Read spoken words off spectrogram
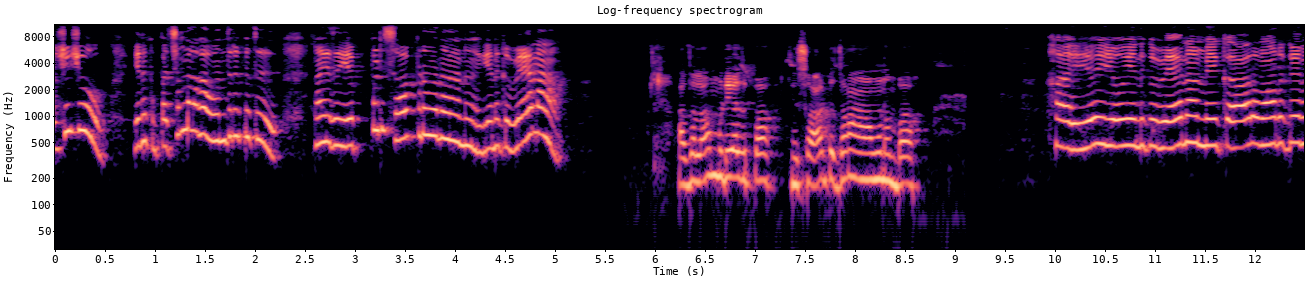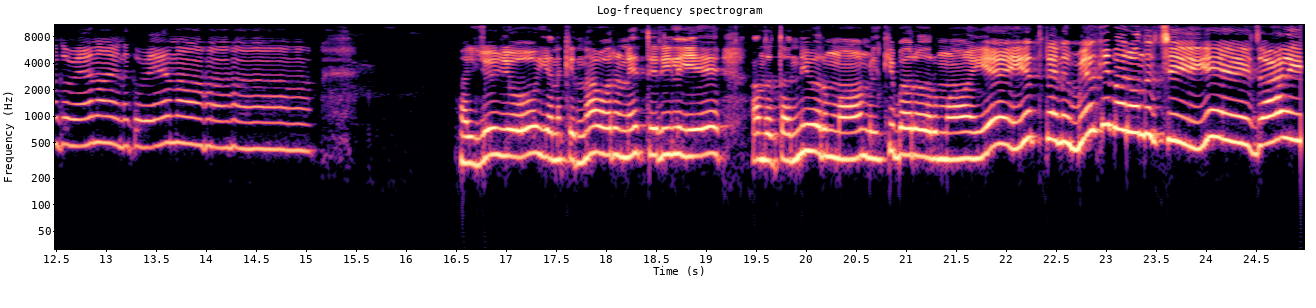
அஷிஷோ எனக்கு பச்சை மிளகா வந்திருக்குது. நான் இதை எப்படி சாப்பிடுவேன் நான்? எனக்கு வேணாம். அதெல்லாம் முடியாதுப்பா. நீ சாப்பிட்டு தான் ஆகணும்பா. ஐயோ எனக்கு வேணாமே. காரமா இருக்கு. எனக்கு வேணாம். எனக்கு வேணாம். ஐயோ எனக்கு என்ன வரும்னே தெரியலையே. அந்த தண்ணி வருமா? மில்கி பார் வருமா? ஏ ஈர்த்து எனக்கு மில்கி பார் வந்துருச்சு ஏ ஜாலி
